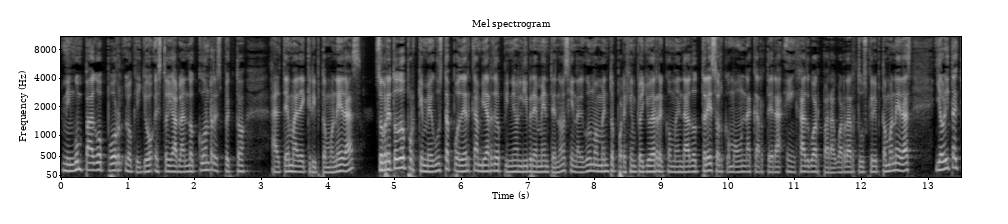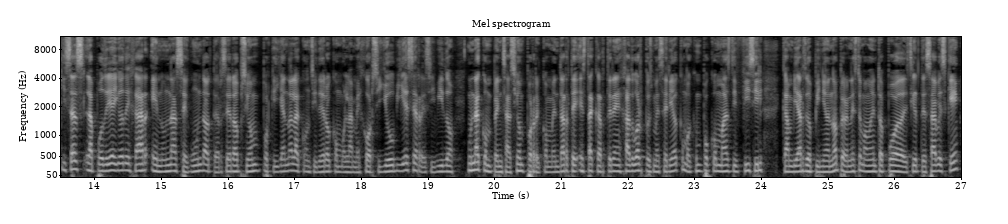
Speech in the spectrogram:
ningún pago por lo que yo estoy hablando con respecto al tema de criptomonedas. Sobre todo porque me gusta poder cambiar de opinión libremente, ¿no? Si en algún momento, por ejemplo, yo he recomendado Trezor como una cartera en hardware para guardar tus criptomonedas y ahorita quizás la podría yo dejar en una segunda o tercera opción porque ya no la considero como la mejor. Si yo hubiese recibido una compensación por recomendarte esta cartera en hardware, pues me sería como que un poco más difícil cambiar de opinión, ¿no? Pero en este momento puedo decirte, ¿sabes qué?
